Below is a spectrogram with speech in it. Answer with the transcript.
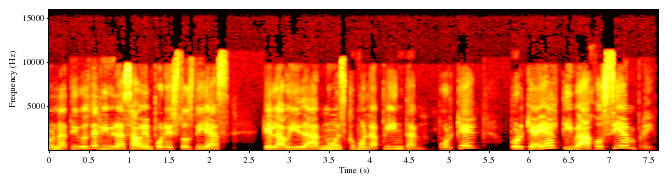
Los nativos de Libra saben por estos días que la vida no es como la pintan. ¿Por qué? Porque hay altibajos siempre.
